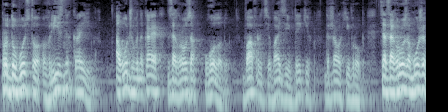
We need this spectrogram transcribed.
продовольство в різних країнах, а отже, виникає загроза голоду в Африці, в Азії, в деяких державах Європи. Ця загроза може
